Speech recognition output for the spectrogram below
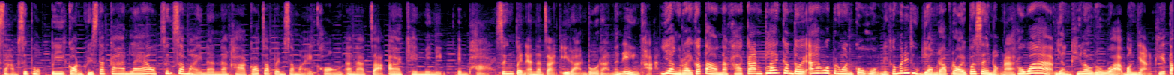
536 ปีก่อนคริสตกาลแล้ว ซึ่งสมัยนั้นนะคะก็จะเป็นสมัยของอาณาจักรอาร์เคเมนิดเอ็มพายซึ่งเป็นอาณาจักรอิหร่านโบราณนั่นเองค่ะ อย่างไรก็ตามนะคะ การแกล้งกันโดยอ้างว่าเป็นวันโกหกเนี่ยก็ไม่ได้ถูกยอมรับร้อยเปอร์เซ็นต์หรอกนะ เพราะว่าอย่างที่เรารู้อะบางอย่างที่ต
